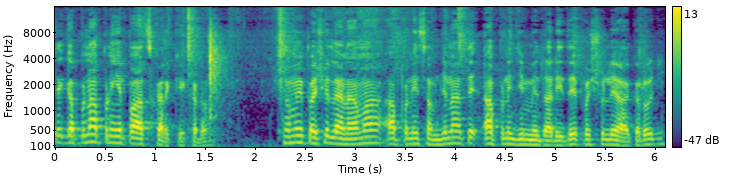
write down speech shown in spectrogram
ਤੇ ਗੱਪਣਾ ਆਪਣੀਆਂ ਪਾਸ ਕਰਕੇ ਖੜੋ। ਸਮੇਂ ਪਸ਼ੂ ਲੈਣਾ ਵਾ ਆਪਣੀ ਸਮਝਣਾ ਤੇ ਆਪਣੀ ਜ਼ਿੰਮੇਵਾਰੀ ਤੇ ਪਸ਼ੂ ਲਿਆ ਕਰੋ ਜੀ।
